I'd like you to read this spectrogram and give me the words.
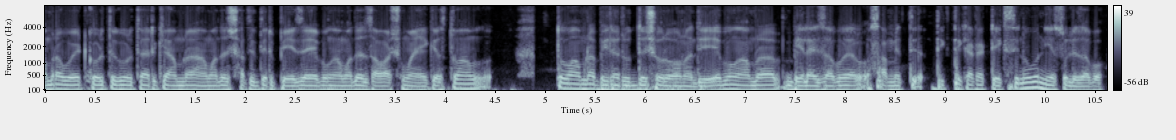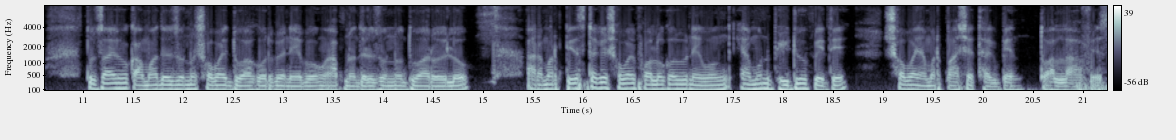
আমরা ওয়েট করতে করতে আর কি আমরা আমাদের সাথীদের পেয়ে যাই এবং আমাদের যাওয়ার সময় হয়ে গেছে। তো তো আমরা ভিলার উদ্দেশ্যে রওনা দিই এবং আমরা ভেলায় যাব সামনের দিক থেকে একটা ট্যাক্সি নেব, নিয়ে চলে যাব। তো যাই হোক, আমাদের জন্য সবাই দোয়া করবেন এবং আপনাদের জন্য দোয়া রইল। আর আমার পেজটাকে সবাই ফলো করবেন এবং এমন ভিডিও পেতে সবাই আমার পাশে থাকবেন। তো আল্লাহ হাফেজ।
